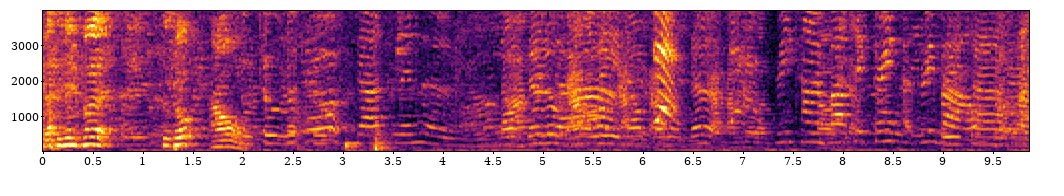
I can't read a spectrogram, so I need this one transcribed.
จัสมินเฟิร์ดทุกๆเอา ชูชูลูกชู Jocelyn, uh, นกเด้อลูกเอาลีนกเอาลูกเด้อ three times, bow, take three, ti- three ดี bows. ค่ะ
